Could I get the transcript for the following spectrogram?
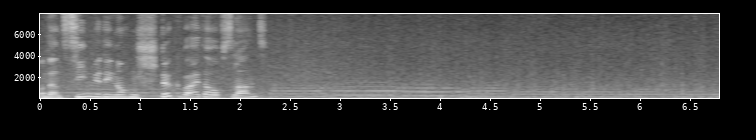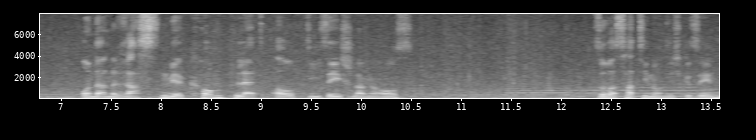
Und dann ziehen wir die noch ein Stück weiter aufs Land. Und dann rasten wir komplett auf die Seeschlange aus. Sowas hat die noch nicht gesehen.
